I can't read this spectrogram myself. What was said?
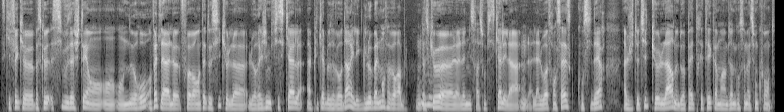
Ce qui fait que, parce que si vous achetez en, euros, en fait, il faut avoir en tête aussi que le régime fiscal applicable aux œuvres d'art, il est globalement favorable. Mm. Parce que euh, l'administration fiscale et mm. la, loi française considèrent, à juste titre, que l'art ne doit pas être traité comme un bien de consommation courante.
